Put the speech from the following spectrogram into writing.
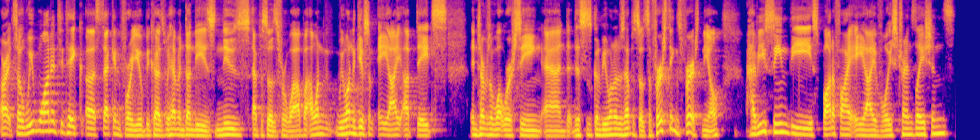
All right, so we wanted to take a second for you because we haven't done these news episodes for a while, but I wanted we want to give some AI updates in terms of what we're seeing, and this is going to be one of those episodes. So first things first, Neil, have you seen the Spotify AI voice translations?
